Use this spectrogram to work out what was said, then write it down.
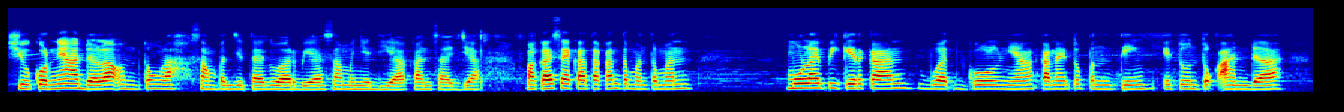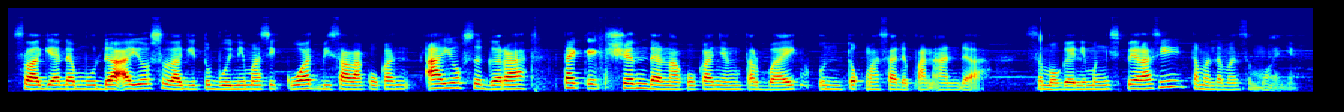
Syukurnya adalah untunglah sang pencipta luar biasa menyediakan saja. Maka saya katakan teman-teman mulai pikirkan buat goalnya karena itu penting itu untuk anda. Selagi anda muda ayo selagi tubuh ini masih kuat bisa lakukan ayo segera take action dan lakukan yang terbaik untuk masa depan anda. Semoga ini menginspirasi teman-teman semuanya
